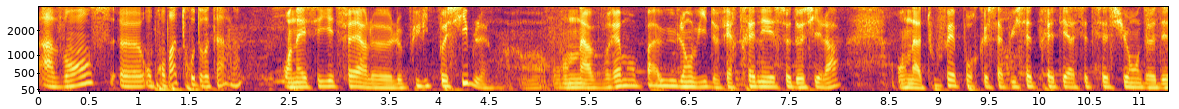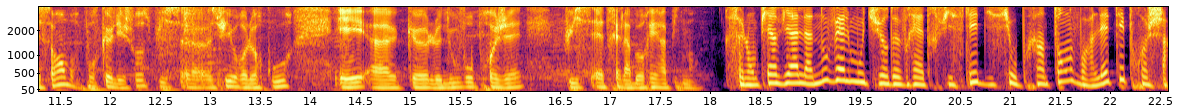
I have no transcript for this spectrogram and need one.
avance, euh, on ne prend pas trop de retard. Non on a essayé de faire le, le plus vite possible. On n'a vraiment pas eu l'envie de faire traîner ce dossier-là. On a tout fait pour que ça puisse être traité à cette session de décembre, pour que les choses puissent euh, suivre leur cours et euh, que le nouveau projet puisse être élaboré rapidement. Selon Pierre Vial, la nouvelle mouture devrait être ficelée d'ici au printemps, voire l'été prochain.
